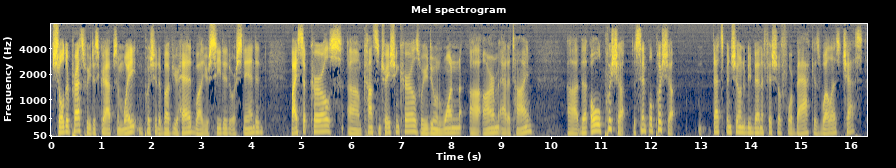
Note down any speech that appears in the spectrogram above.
Shoulder press, where you just grab some weight and push it above your head while you're seated or standing. Bicep curls, um, concentration curls, where you're doing one uh, arm at a time. Uh, the old push up, the simple push up, that's been shown to be beneficial for back as well as chest.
